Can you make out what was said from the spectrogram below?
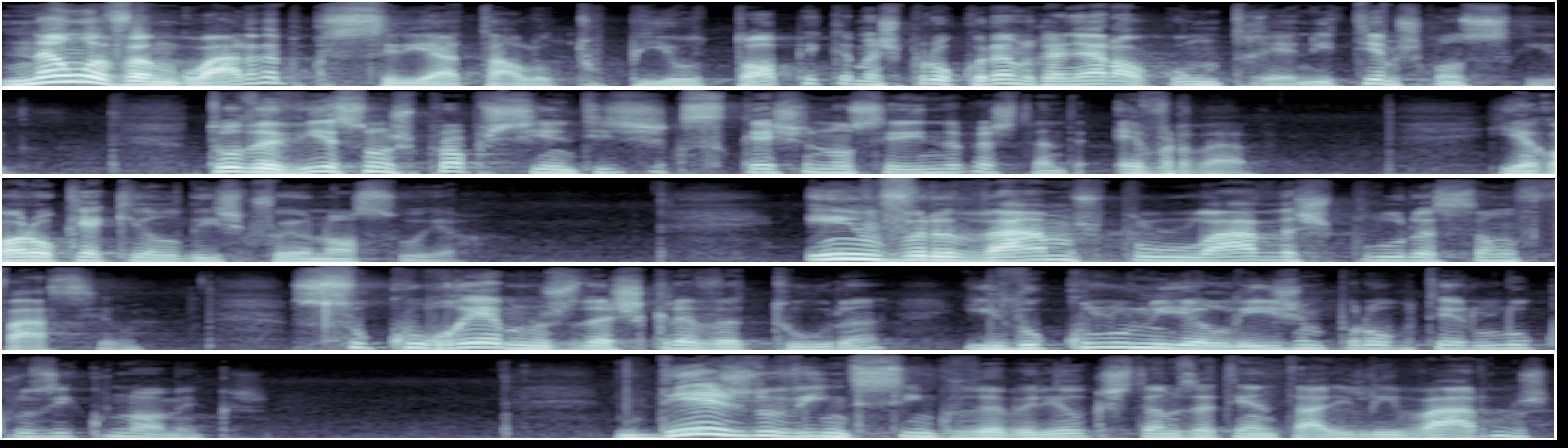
Não a vanguarda, porque seria a tal utopia utópica, mas procuramos ganhar algum terreno e temos conseguido. Todavia, são os próprios cientistas que se queixam de não ser ainda bastante. É verdade. E agora o que é que ele diz que foi o nosso erro? Enverdámos pelo lado da exploração fácil. Socorremos-nos da escravatura e do colonialismo para obter lucros económicos. Desde o 25 de Abril que estamos a tentar ilibar-nos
